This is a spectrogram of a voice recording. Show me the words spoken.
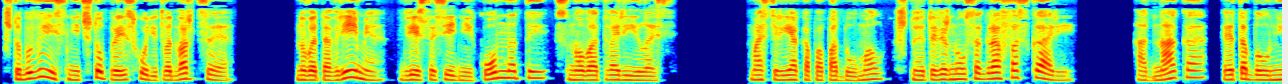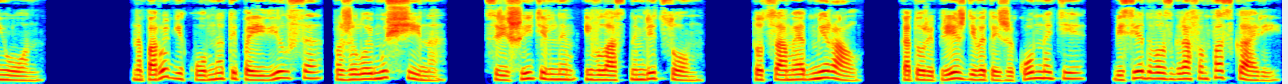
чтобы выяснить, что происходит во дворце. Но в это время дверь соседней комнаты снова отворилась. Мастер Якоба подумал, что это вернулся граф Фаскари. Однако это был не он. На пороге комнаты появился пожилой мужчина с решительным и властным лицом. Тот самый адмирал, который прежде в этой же комнате беседовал с графом Фаскари,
